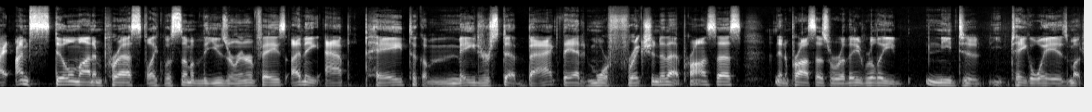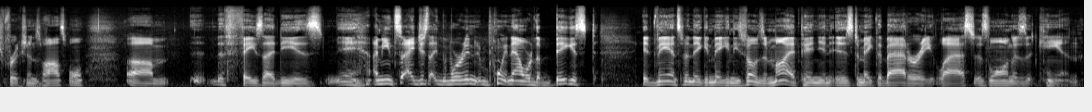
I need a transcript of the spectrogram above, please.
I, am still not impressed like with some of the user interface. I think Apple Pay took a major step back. They added more friction to that process in a process where they really need to take away as much friction as possible. Um, the Face ID is, eh. I mean, so I just we're in a point now where the biggest advancement they can make in these phones, in my opinion, is to make the battery last as long as it can.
